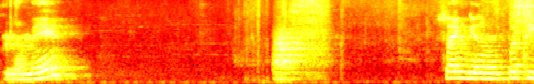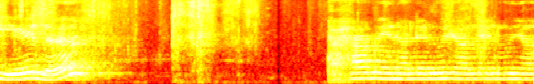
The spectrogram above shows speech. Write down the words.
நாமே சங்கீதம் முப்பத்தி ஏழு. ஆமேன். அல்லேலூயா அல்லேலூயா.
